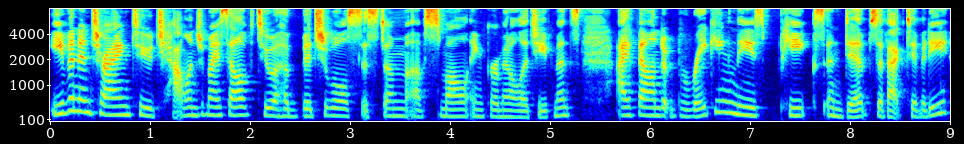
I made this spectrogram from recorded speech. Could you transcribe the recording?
Even in trying to challenge myself to a habitual system of small incremental achievements, I found breaking these peaks and dips of activity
